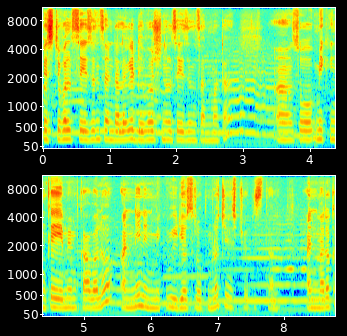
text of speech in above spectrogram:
ఫెస్టివల్ సీజన్స్ అండ్ అలాగే డివోషనల్ సీజన్స్ అనమాట సో మీకు ఇంకా ఏమేమి కావాలో అన్నీ నేను మీకు వీడియోస్ రూపంలో చేసి చూపిస్తాను. అండ్ మరొక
